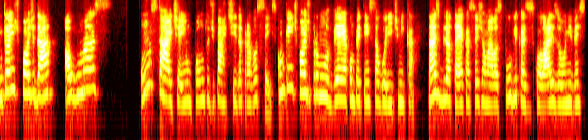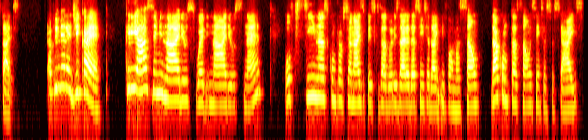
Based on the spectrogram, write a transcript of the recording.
Então a gente pode dar algumas um start aí, um ponto de partida para vocês. Como que a gente pode promover a competência algorítmica nas bibliotecas, sejam elas públicas, escolares ou universitárias. A primeira dica é criar seminários, webinários, né? Oficinas com profissionais e pesquisadores da área da ciência da informação, da computação e ciências sociais,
